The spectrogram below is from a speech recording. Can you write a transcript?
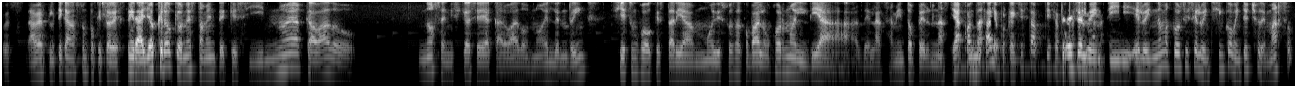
pues a ver, platícanos un poquito de este. Mira, yo creo que honestamente que si no he acabado, no sé ni siquiera si haya acabado no Elden Ring, sí es un juego que estaría muy dispuesto a comprar. A lo mejor no el día de lanzamiento, pero en las, ¿Ya cuándo sale? Porque aquí está. el 20, el no me acuerdo si es el 25 o 28 de marzo.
